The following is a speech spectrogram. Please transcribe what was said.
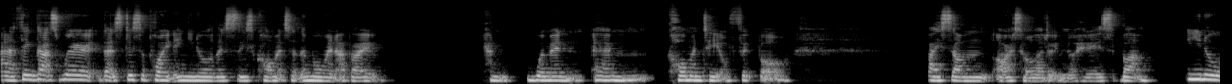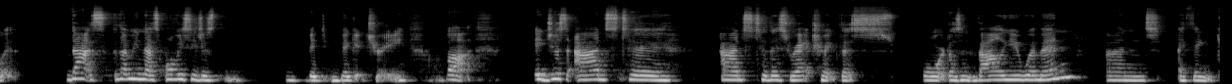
and i think that's where that's disappointing you know there's these comments at the moment about can women um commentate on football by some arsehole, I don't know who is, but you know, that's I mean, that's obviously just bigotry, but it just adds to adds to this rhetoric that sport doesn't value women. And I think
